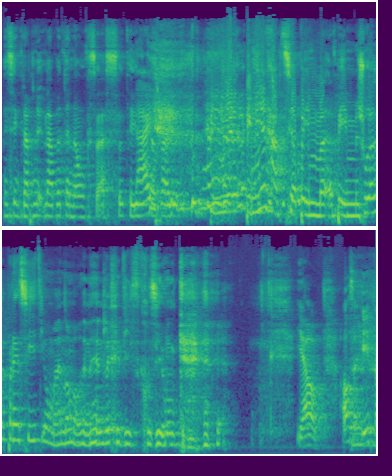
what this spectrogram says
Wir sind, glaube ich, nicht nebeneinander gesessen. Dort. Nein. Weil bei, mir, mir hat es ja beim, beim Schulpräsidium auch noch mal eine ähnliche Diskussion gegeben. Ja, also eben,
